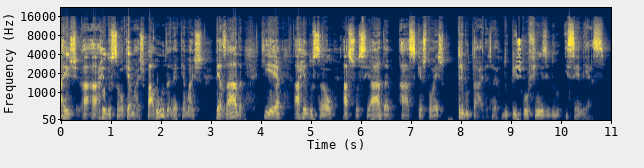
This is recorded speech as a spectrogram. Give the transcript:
a, a, redução que é mais parruda, né, que é mais pesada, que é a redução associada às questões tributárias, né, do PIS/COFINS e do ICMS.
